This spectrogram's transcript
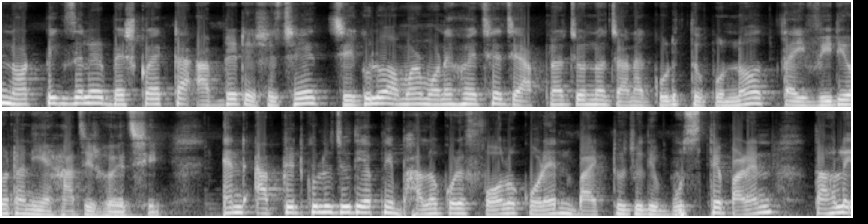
নট পিক্সেলের বেশ কয়েকটা আপডেট এসেছে, যেগুলো আমার মনে হয়েছে যে আপনার জন্য জানা গুরুত্বপূর্ণ, তাই ভিডিওটা নিয়ে হাজির হয়েছি। অ্যান্ড আপডেটগুলো যদি আপনি ভালো করে ফলো করেন বা একটু যদি বুঝতে পারেন, তাহলে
